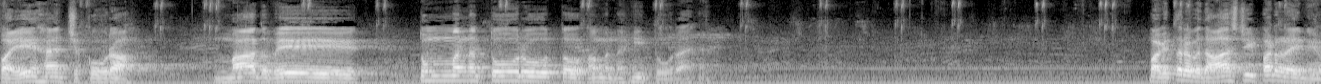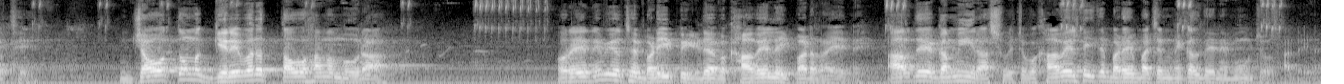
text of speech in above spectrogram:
ਭਏ ਹੈ ਚਕੋਰਾ ਮਾਦਵੇ ਤੁਮਨ ਤੋਰੋ ਤੋ ਹਮ ਨਹੀਂ ਤੋਰਾ ਹੈ। ਭਗਤ ਰਵਿਦਾਸ ਜੀ ਪੜ ਰਹੇ ਨੇ ਉੱਥੇ। ਜੋ ਤੁਮ ਗਿਰਵਰ ਤਉ ਹਮ ਮੋਰਾ। ਔਰ ਇਹ ਨਹੀਂ ਵੀ ਉੱਥੇ ਬੜੀ ਭੀੜ ਹੈ, ਵਿਖਾਵੇ ਲਈ ਪੜ ਰਹੇ ਨੇ। ਆਪਦੇ ਅਗੰਮੀ ਰਸ ਵਿੱਚ ਵਿਖਾਵੇ ਲਈ ਤੇ ਬੜੇ ਬਚਨ ਨਿਕਲਦੇ ਨੇ ਮੂੰਹ ਚੋਂ ਸਾਡੇ ਅੰਦਰ।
